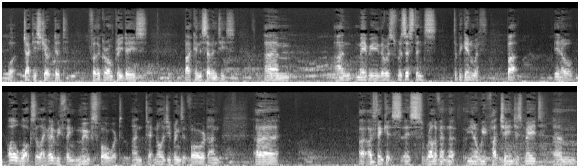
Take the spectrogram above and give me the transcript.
what Jackie Stewart did for the Grand Prix days back in the seventies, um, and maybe there was resistance to begin with, but you know, all walks of life, everything moves forward, and technology brings it forward, and uh, I, I think it's it's relevant that you know we've had changes made. Um,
